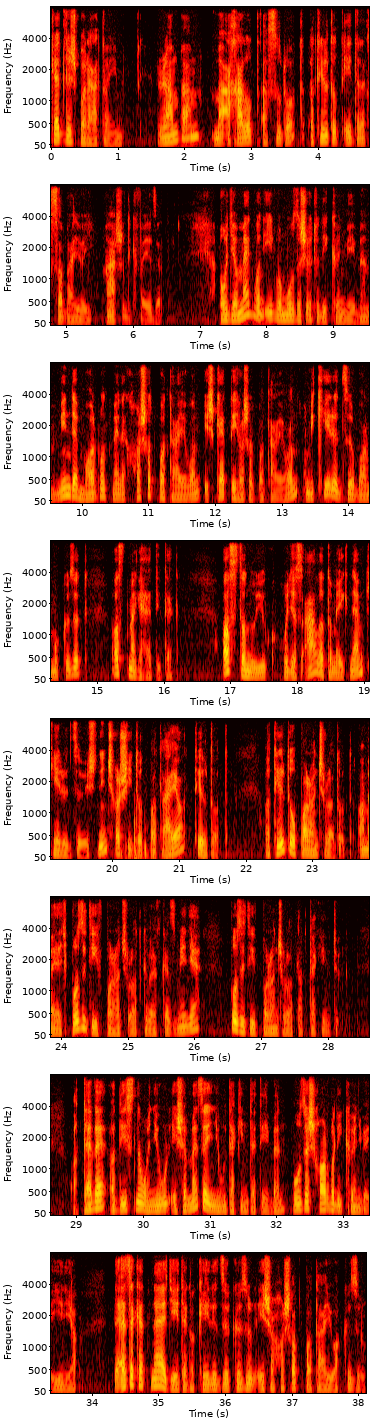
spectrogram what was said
Kedves barátaim! Rambam Ma'achalot Asurot, a tiltott ételek szabályai, második fejezet. Ahogyan megvan írva Mózes 5. könyvében, minden marmot, melynek hasadt patája van és ketté hasadt patája van, ami kérődző a barmok között, azt megehetitek. Azt tanuljuk, hogy az állat, amelyik nem kérődző és nincs hasított patája, tiltott. A tiltó parancsolatot, amely egy pozitív parancsolat következménye, pozitív parancsolatnak tekintünk. A teve, a disznó, a nyúl és a mezei nyúl tekintetében Mózes harmadik könyve írja, de ezeket ne egyétek a kérdezők közül és a hasadt patájúak közül.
